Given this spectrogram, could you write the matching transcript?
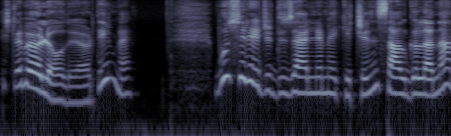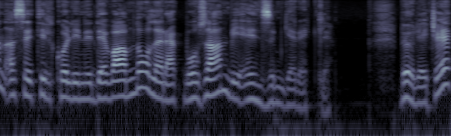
işte böyle oluyor değil mi? Bu süreci düzenlemek için salgılanan asetilkolini devamlı olarak bozan bir enzim gerekli. Böylece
